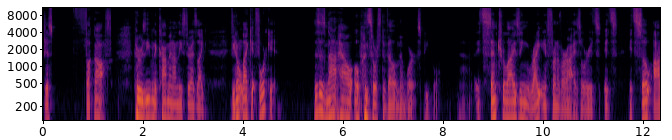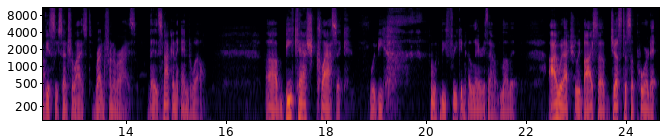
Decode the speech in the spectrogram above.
just fuck off. There was even a comment on these threads like, "If you don't like it, fork it." This is not how open source development works, people. Uh, it's centralizing right in front of our eyes, or it's it's it's so obviously centralized right in front of our eyes that it's not going to end well. Uh, Bcash Classic would be would be freaking hilarious. I would love it. I would actually buy some just to support it.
